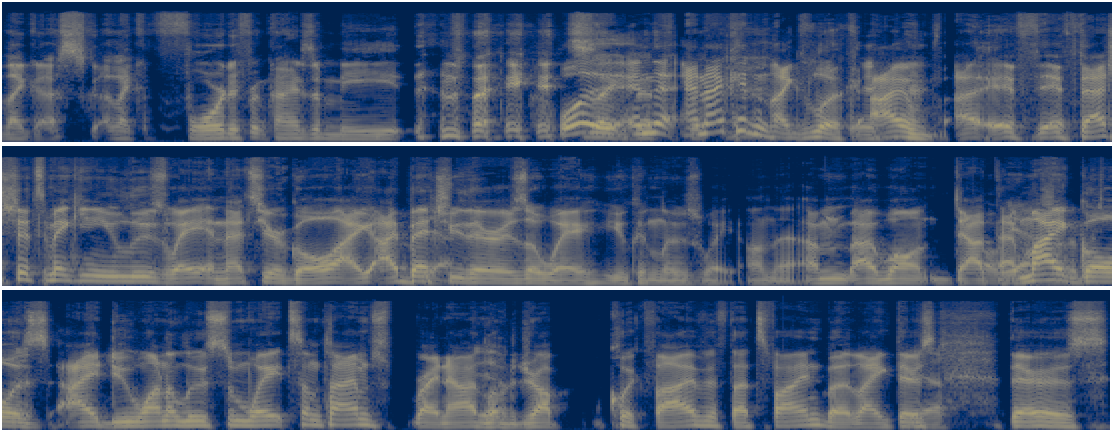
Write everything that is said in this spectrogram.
like a like four different kinds of meat. Like, Well, like and the, and I can like look. I, I if if that shit's making you lose weight and that's your goal, I, I bet Yeah. you there is a way you can lose weight on that. I'm, I won't doubt Oh, that. yeah, My 100%. goal is I do want to lose some weight sometimes. Right now, I'd love to drop quick five if that's fine. But like, there's Yeah. there's.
